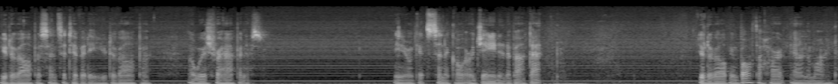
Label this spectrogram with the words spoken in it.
You develop a sensitivity, you develop a, a wish for happiness. And you don't get cynical or jaded about that. You're developing both the heart and the mind.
